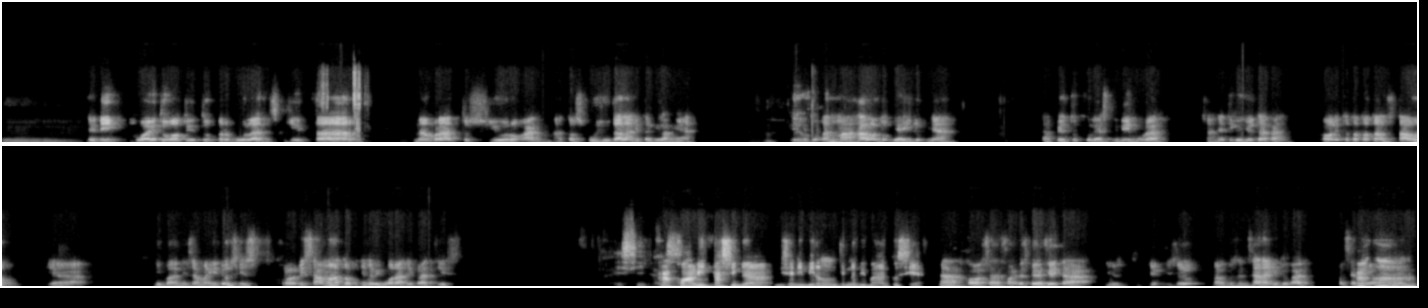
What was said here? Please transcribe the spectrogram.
Hmm. Jadi gua itu waktu itu per bulan sekitar 600 euroan atau 10 juta lah kita bilang ya. Iya. Itu kan mahal untuk biaya hidupnya. Tapi untuk kuliah sendiri murah. Hanya 3 juta kan. Kalau di total-total setahun ya dibanding sama Indo sih kurang lebih sama atau mungkin lebih murah di Prancis. I see, I Karena kualitas juga bisa dibilang mungkin lebih bagus ya. Nah, kalau saya kualitas beda cerita. Justru, bagus di sana gitu kan. Persepsi Heeh. orang.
